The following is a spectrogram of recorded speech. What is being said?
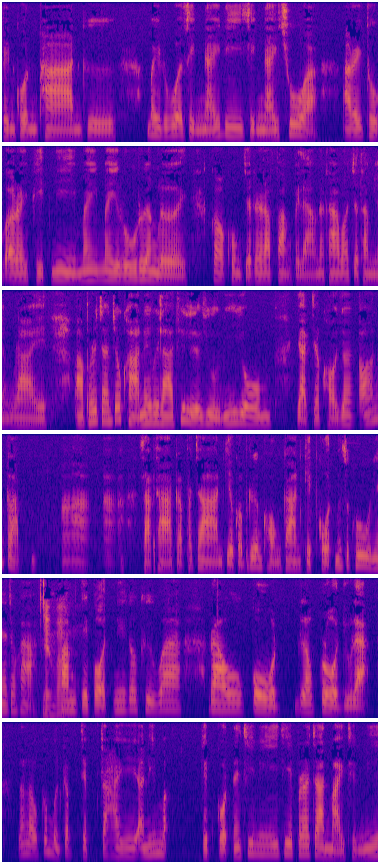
เป็นคนพาลคือไม่รู้ว่าสิ่งไหนดี สิ่งไหนชั่ว อะไรถูกอะไรผิดนี่ไม่ไม่รู้เรื่องเลย ก็คงจะได้รับฟังไปแล้วนะคะ ว่าจะทำอย่างไรพระอาจารย์เจ้าขาในเวลาที่เหลืออยู่นิยม อยากจะขอย้อนกลับมาสาขากับพระอาจารย์เกี่ยวกับเรื่องของการเก็บกดเมื่อสักครู่นี้เจ้าค่ะ ความเก็บกดนี่ก็คือว่าเราโกรธเราโกรธอยู่แหละ แล้วเราก็เหมือนกับเจ็บใจ อันนี้เก็บกดในที่นี้ที่พระอาจารย์หมายถึงนี่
